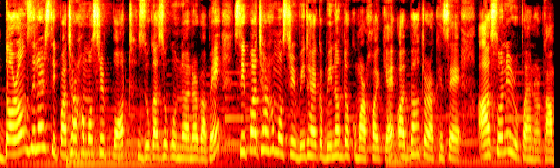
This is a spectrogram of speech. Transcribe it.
দৰং জিলাৰ চিপাঝাৰ সমষ্টিৰ পথ যোগাযোগ উন্নয়নৰ বাবে চিপাঝাৰ সমষ্টিৰ বিধায়ক বিনন্দ কুমাৰ শইকীয়াই অব্যাহত ৰাখিছে। আঁচনি ৰূপায়ণৰ কাম।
